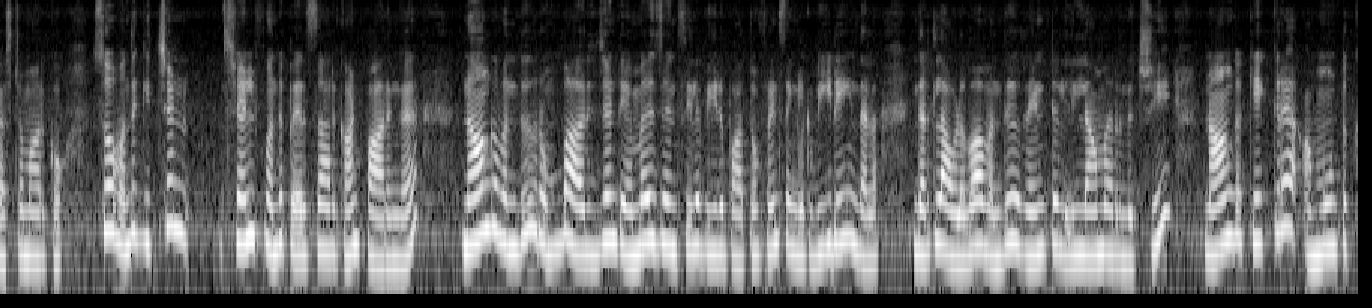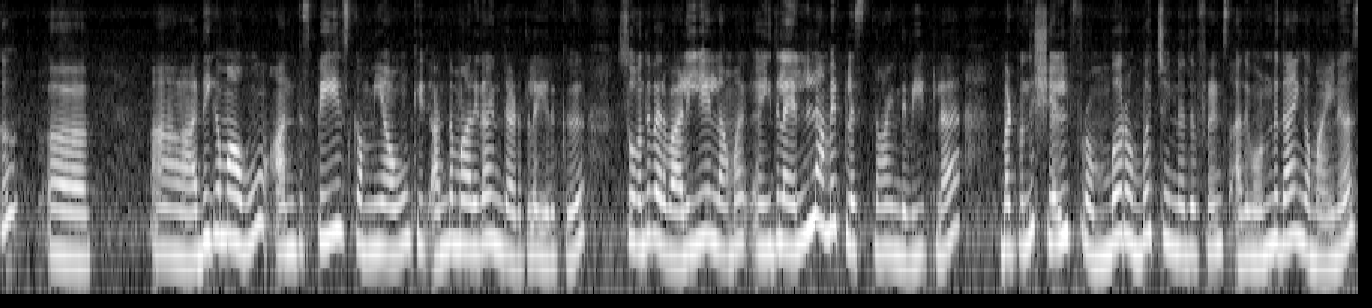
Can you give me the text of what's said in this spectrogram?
கஷ்டமாக இருக்கும். ஸோ வந்து கிச்சன் ஷெல்ஃப் வந்து பெருசாக இருக்கான்னு பாருங்கள் நாங்கள் வந்து ரொம்ப அர்ஜென்ட் எமர்ஜென்சியில் வீடு பார்த்தோம். ஃப்ரெண்ட்ஸ் எங்களுக்கு வீடே இந்த இந்த இடத்துல அவ்வளோவா வந்து ரெண்டல் இல்லாமல் இருந்துச்சு. நாங்கள் கேட்குற அமௌண்ட்டுக்கு அதிகமாகவும் அந்த ஸ்பேஸ் கம்மியாகவும் கி அந்த மாதிரி தான் இந்த இடத்துல இருக்குது ஸோ வந்து வேறு வழியே இல்லாமல் இதில் எல்லாமே ப்ளஸ் தான் இந்த வீட்டில் பட் வந்து ஷெல்ஃப் ரொம்ப ரொம்ப சின்னது ஃப்ரெண்ட்ஸ் அது ஒன்று தான் இங்கே மைனஸ்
